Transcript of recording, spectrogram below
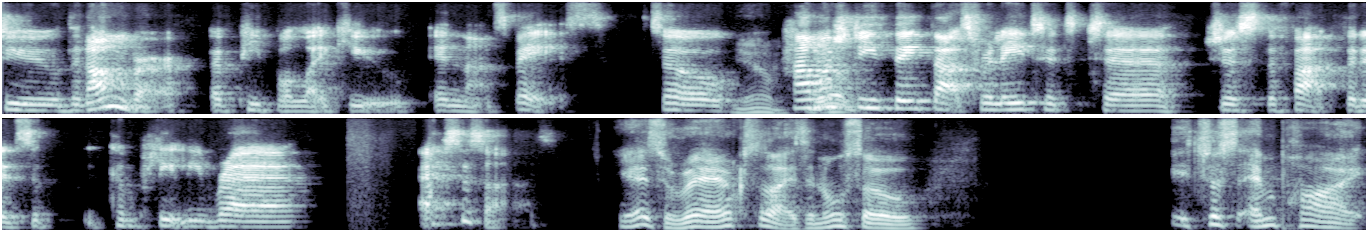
to the number of people like you in that space. So Yeah. how much Yeah. do you think that's related to just the fact that it's a completely rare exercise? Yeah, it's a rare exercise. And also, it's just empire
